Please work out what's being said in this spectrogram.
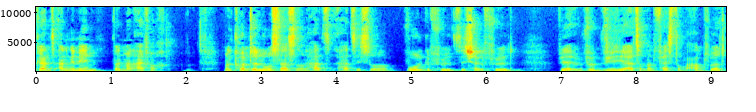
ganz angenehm, weil man einfach, man konnte loslassen und hat, hat sich so wohl gefühlt, sicher gefühlt, wie, wie als ob man fest umarmt wird.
